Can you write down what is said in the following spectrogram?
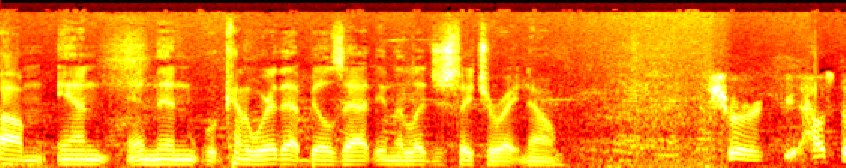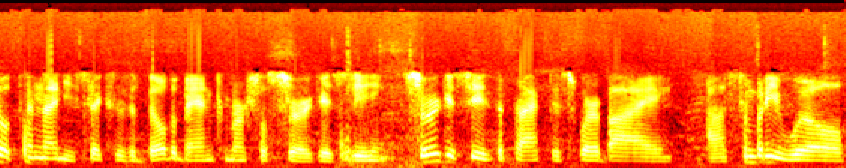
um, and and then kind of where that bill's at in the legislature right now? Sure. House Bill 1096 is a bill to ban commercial surrogacy. Surrogacy is the practice whereby uh, somebody will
